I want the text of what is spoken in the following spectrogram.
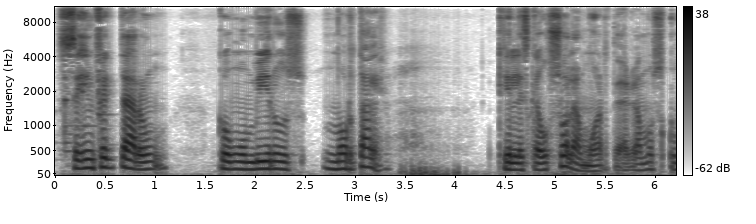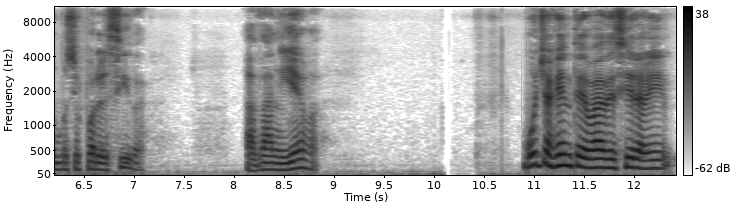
se infectaron con un virus mortal que les causó la muerte. Hagamos como si fuera el SIDA. Adán y Eva. Mucha gente va a decir a mí,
